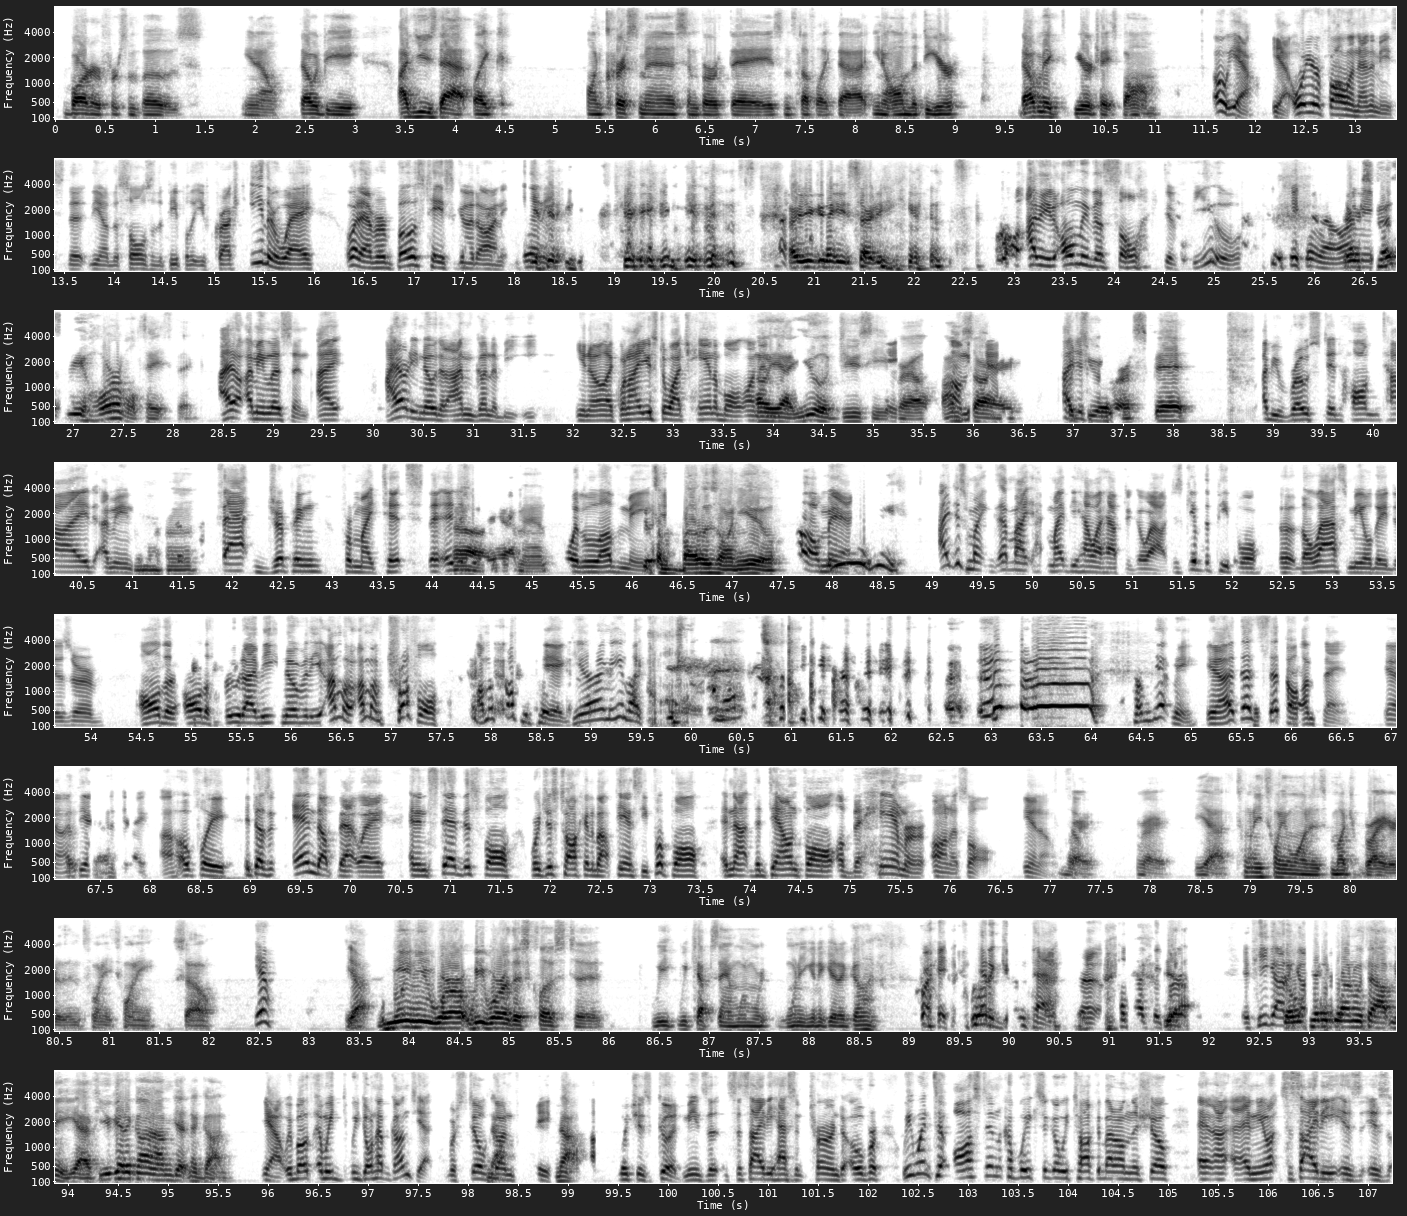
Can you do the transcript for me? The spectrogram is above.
barter for some Bose. You know, that would be I'd use that like on Christmas and birthdays and stuff like that. You know, on the deer. That would make the beer taste bomb. Oh yeah, yeah. Or your fallen enemies, the you know the souls of the people that you've crushed. Either way, whatever. Both taste good on any. You're eating humans? Are you going to eat start eating humans? Well, I mean, only the selective few. you know, They're I mean, supposed to be horrible tasting. I, I mean, listen, I, I already know that I'm going to be eaten. You know, like when I used to watch Hannibal on. Oh yeah, you look juicy, bro. I'm oh, sorry. Man. I just you over a spit. I'd be roasted, hog tied. I mean, mm-hmm. fat dripping from my tits. It just oh, yeah, man. would love me. Put some Bose on you. Oh man. I just might that might might be how I have to go out. Just give the people uh, the last meal they deserve. All the all the food I've eaten over the year. I'm a I'm a truffle. I'm a truffle pig. You know what I mean? Like, come get me. You know that's that's all I'm saying. Yeah, at the end of the day. Uh, hopefully, it doesn't end up that way. And instead, this fall, we're just talking about fantasy football and not the downfall of the hammer on us all. You know, so. right, right, yeah. 2021 is much brighter than 2020. So, yeah, yeah. yeah. Me and you were we were this close to. We we kept saying when we when are you going to get a gun? Right, we had a gun pack. Uh, pull back the. Yeah. If he got Don't a gun, get a gun without me. Yeah, if you get a gun, I'm getting a gun. Yeah, we both and we we don't have guns yet. We're still no. gun free. No. Which is good. Means that society hasn't turned over. We went to Austin a couple weeks ago. We talked about it on the show, and uh, and you know what? Society is is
